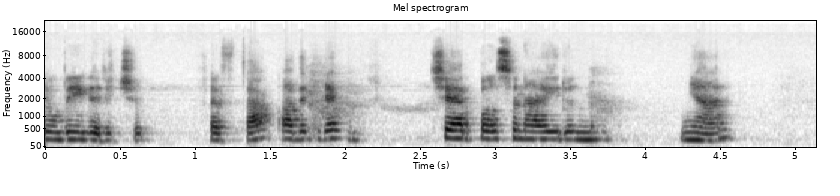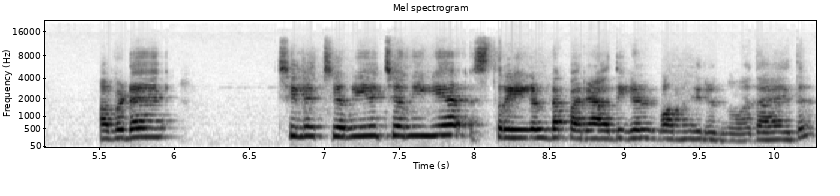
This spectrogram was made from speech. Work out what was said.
രൂപീകരിച്ചു ഫെഫ്ത അതിന്റെ ചെയർപേഴ്സൺ ആയിരുന്നു ഞാൻ. അവിടെ ചില ചെറിയ ചെറിയ സ്ത്രീകളുടെ പരാതികൾ വന്നിരുന്നു. അതായത്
